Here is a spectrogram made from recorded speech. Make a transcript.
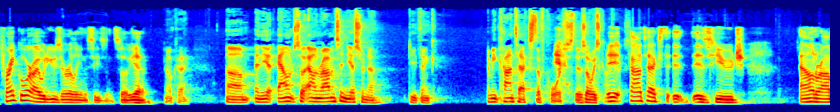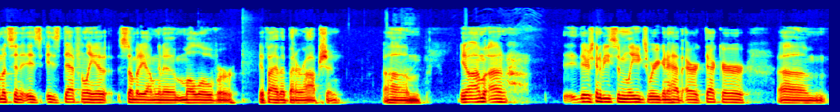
Frank Gore I would use early in the season. So yeah, Okay. Um, and the Allen. So Allen Robinson, yes or no? Do you think? I mean, context, of course. There's always context. it, context is huge. Allen Robinson is is definitely a, somebody I'm going to mull over if I have a better option. Um, you know, I'm. Uh, there's going to be some leagues where you're going to have Eric Decker, um,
